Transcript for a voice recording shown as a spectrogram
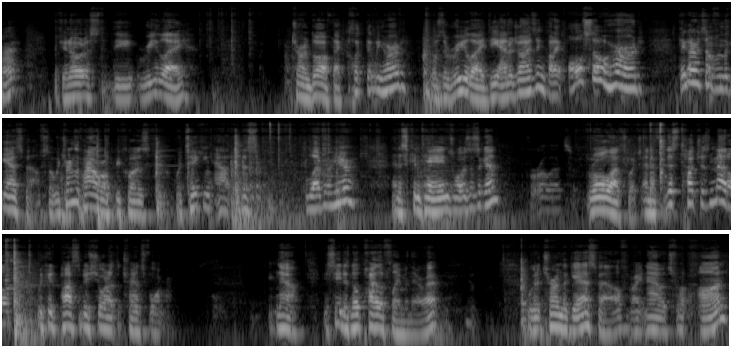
Okay. If you notice, the relay turned off. That click that we heard was the relay de-energizing, but I also heard, I think I heard something from the gas valve. So we turned the power off because we're taking out this lever here, and this contains, what was this again? For all that. So Roll-out switch. And if this touches metal, we could possibly short out the transformer. Now, you see there's no pilot flame in there, right? We're going to turn the gas valve. Right now it's on.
